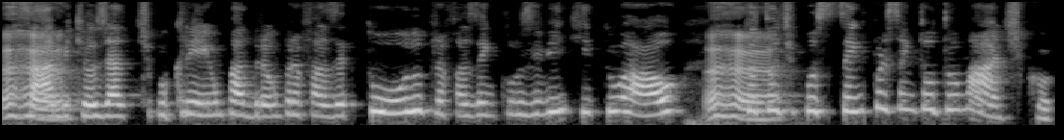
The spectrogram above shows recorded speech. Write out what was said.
Uhum. Sabe? Que eu já, tipo, criei um padrão para fazer tudo, para fazer inclusive ritual, uhum. que eu tô, tipo, 100% automático.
